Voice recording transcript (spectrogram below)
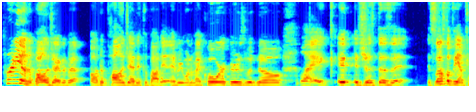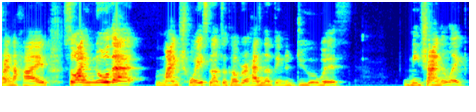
pretty unapologetic about unapologetic about it. Every one of my coworkers would know. Like, it, it just doesn't. It's not something I'm trying to hide. So I know that my choice not to cover has nothing to do with me trying to like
